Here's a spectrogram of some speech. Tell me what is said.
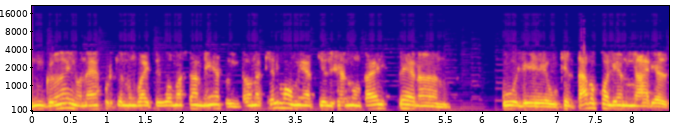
um ganho, né? Porque não vai ter o amassamento. Então, naquele momento que ele já não está esperando colher o que ele estava colhendo em áreas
